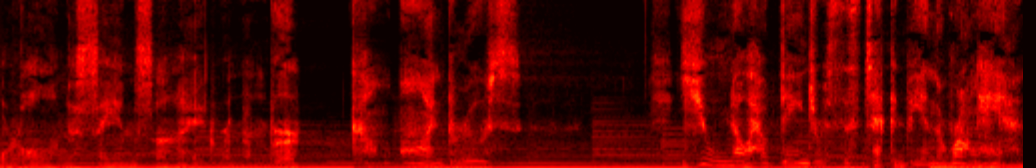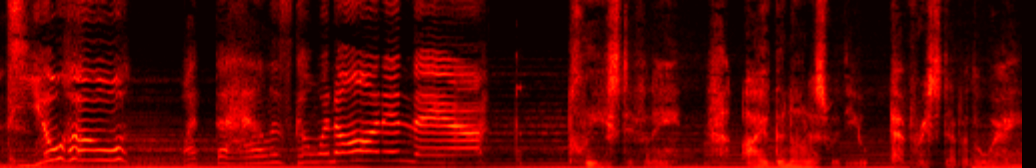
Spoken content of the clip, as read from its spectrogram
We're all on the same side, remember? Come on, Bruce. You know how dangerous this tech could be in the wrong hands. Yoo-hoo! What the hell is going on in there? Please, Tiffany. I've been honest with you every step of the way.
